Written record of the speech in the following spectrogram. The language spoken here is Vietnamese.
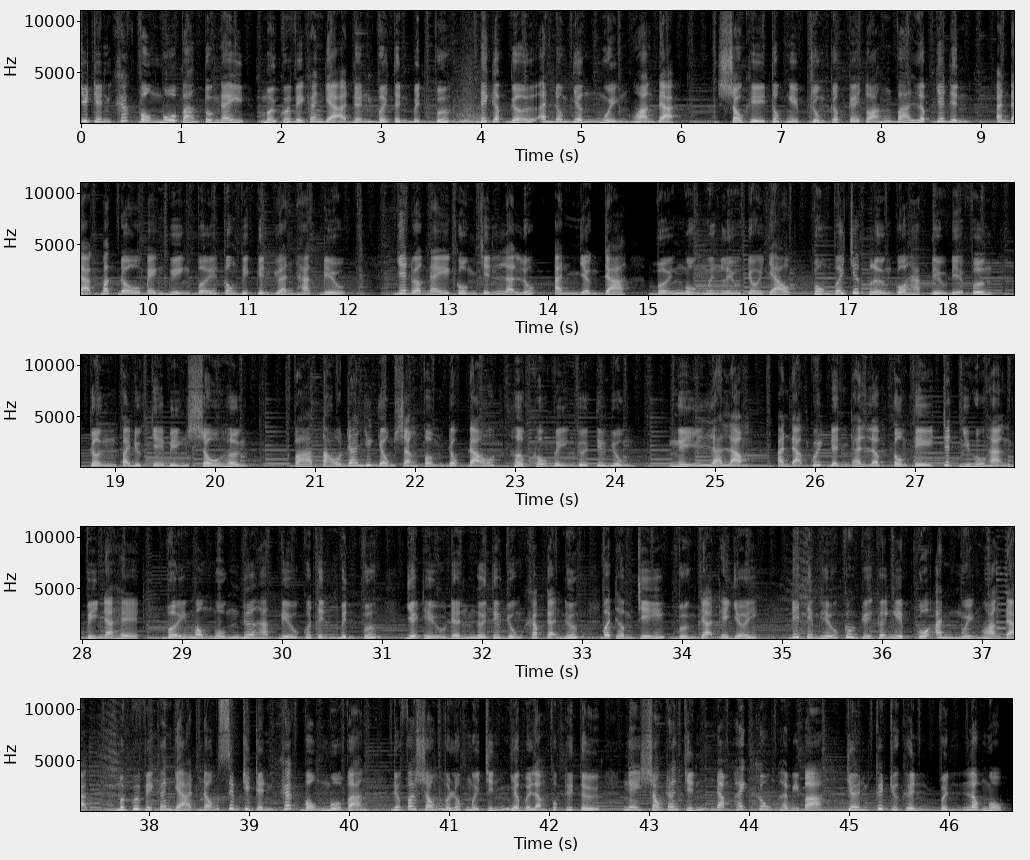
Chương trình Khát vọng mùa vàng tuần này mời quý vị khán giả đến với tỉnh Bình Phước để gặp gỡ anh nông dân Nguyễn Hoàng Đạt. Sau khi tốt nghiệp trung cấp kế toán và lập gia đình, anh Đạt bắt đầu bén duyên với công việc kinh doanh hạt điều. Giai đoạn này cũng chính là lúc anh nhận ra với nguồn nguyên liệu dồi dào cùng với chất lượng của hạt điều địa phương cần phải được chế biến sâu hơn và tạo ra những dòng sản phẩm độc đáo hợp khẩu vị người tiêu dùng. Nghĩ là làm, anh đã quyết định thành lập công ty trách nhiệm hữu hạn Vinahe với mong muốn đưa hạt điều của tỉnh Bình Phước giới thiệu đến người tiêu dùng khắp cả nước và thậm chí vươn ra thế giới. Để tìm hiểu câu chuyện khởi nghiệp của anh Nguyễn Hoàng Đạt, mời quý vị khán giả đón xem chương trình Khát vọng mùa vàng được phát sóng vào lúc 19 giờ 15 phút thứ tư ngày 6 tháng 9 năm 2023 trên kênh truyền hình Vĩnh Long 1.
